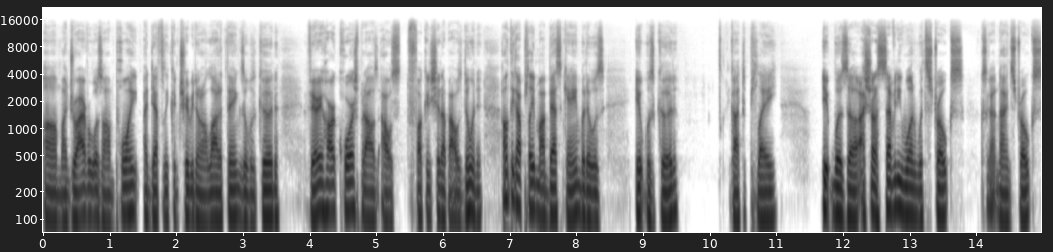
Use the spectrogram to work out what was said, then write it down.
Um, my driver was on point. I definitely contributed on a lot of things. It was good. Very hard course, but I was I was fucking shit up. I was doing it. I don't think I played my best game, but it was it was good. Got to play. It was uh, I shot a 71 with strokes because I got nine strokes.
